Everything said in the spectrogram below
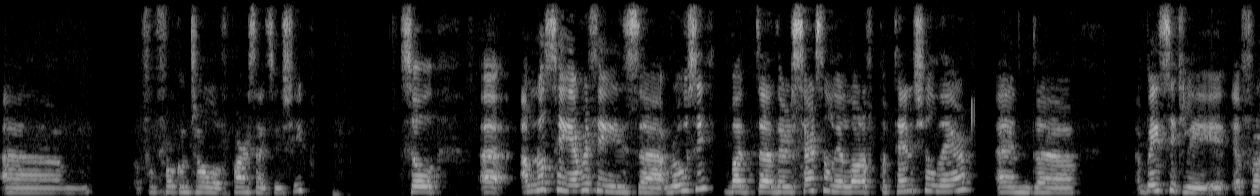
um, for, for control of parasites in sheep. So uh, I'm not saying everything is uh, rosy, but there is certainly a lot of potential there. And basically, it, for,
